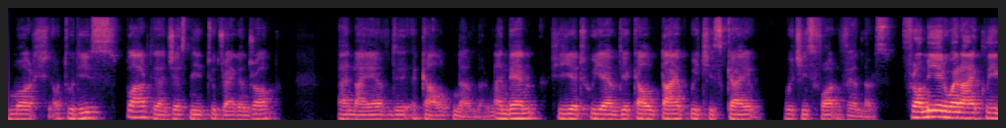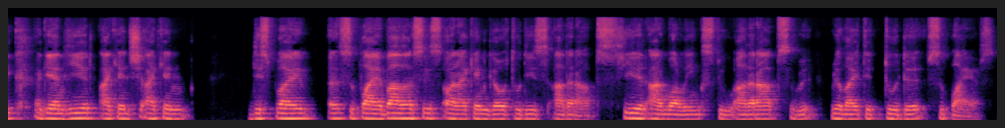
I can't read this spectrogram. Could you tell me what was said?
more to this part, I just need to drag and drop and I have the account number. And then here we have the account type, which is K, which is for vendors. From here, when I click again here, I can I can display uh, supplier balances or I can go to these other apps. Here are more links to other apps re related to the suppliers.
